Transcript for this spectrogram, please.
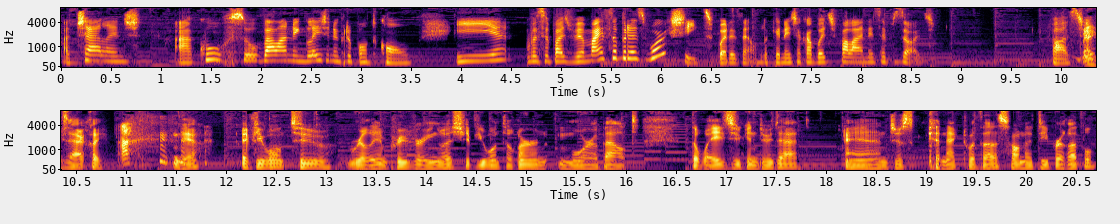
a challenge, a curso, vá lá no inglêsdenecro.com e você pode ver mais sobre as worksheets, por exemplo, que a gente acabou de falar nesse episódio. Foster? Exactly. yeah. if you want to really improve your English, if you want to learn more about the ways you can do that and just connect with us on a deeper level,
